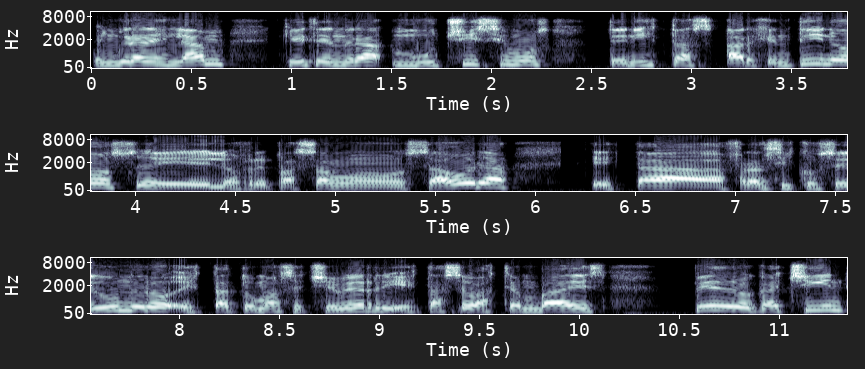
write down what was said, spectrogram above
un gran slam que tendrá muchísimos tenistas argentinos, eh, los repasamos ahora, está Francisco Cerúndolo, está Tomás Echeverry, está Sebastián Báez, Pedro Cachín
